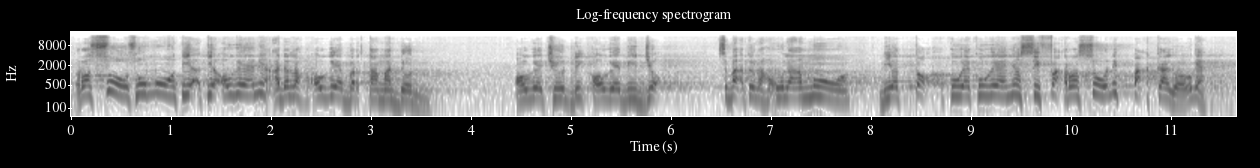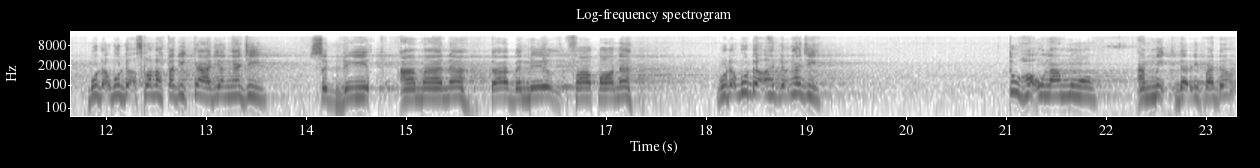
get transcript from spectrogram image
Rasul semua tiap-tiap orang ni adalah orang bertamadun. Orang cerdik, orang bijak. Sebab itulah ulama dia tak kurang-kurangnya sifat Rasul ni pak perkara bukan? Budak-budak sekolah tadika dia ngaji. Siddiq, amanah, tabligh, fatanah. Budak-budak ada ngaji. Tu hak ulama ambil daripada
